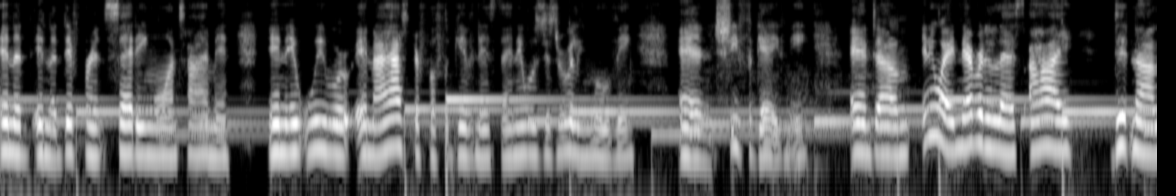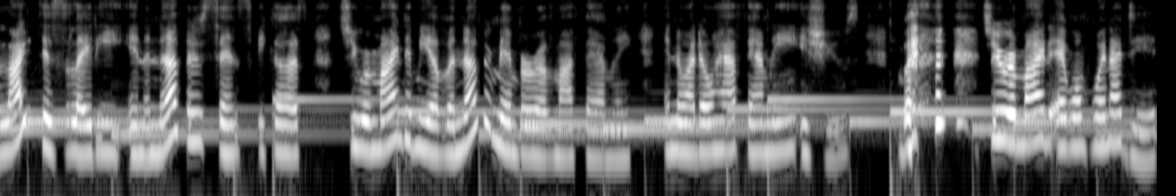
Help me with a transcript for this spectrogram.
in a in a different setting one time and and it we were and I asked her for forgiveness and it was just really moving and she forgave me. And um anyway, nevertheless, I did not like this lady in another sense because she reminded me of another member of my family. And no, I don't have family issues, but she reminded, at one point I did,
